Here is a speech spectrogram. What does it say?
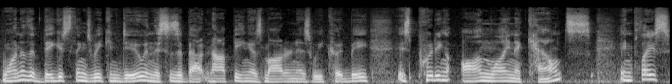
One of the biggest things we can do, and this is about not being as modern as we could be, is putting online accounts in place.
